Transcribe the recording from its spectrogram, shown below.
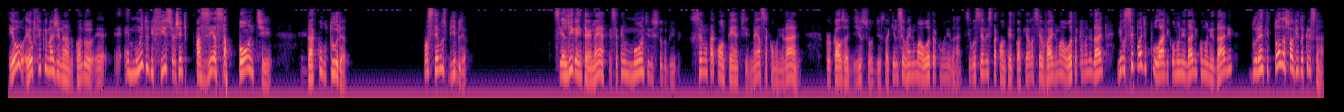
Eu, eu fico imaginando, quando. É, é- é muito difícil a gente fazer essa ponte da cultura. Nós temos Bíblia. Se liga à internet, você tem um monte de estudo bíblico. Se você não está contente nessa comunidade, por causa disso ou disso, daquilo, você vai numa outra comunidade. Se você não está contente com aquela, você vai numa outra comunidade. E você pode pular de comunidade em comunidade durante toda a sua vida cristã.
